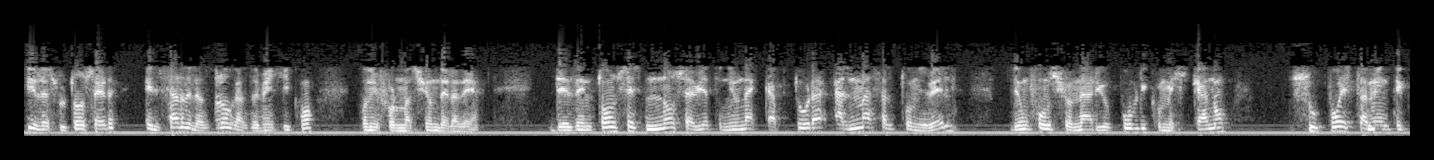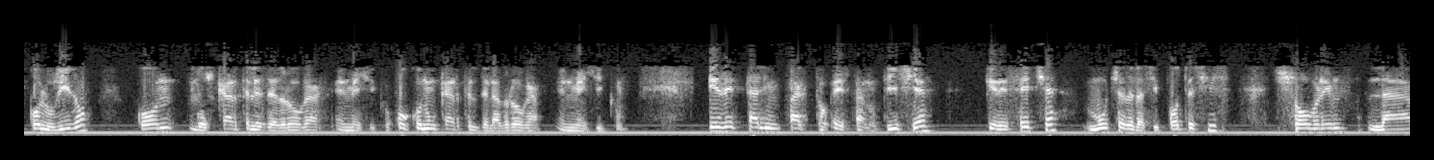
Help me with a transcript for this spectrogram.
y resultó ser el zar de las drogas de México con información de la DEA. Desde entonces no se había tenido una captura al más alto nivel de un funcionario público mexicano supuestamente coludido con los cárteles de droga en México o con un cártel de la droga en México. Es de tal impacto esta noticia que desecha muchas de las hipótesis sobre la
